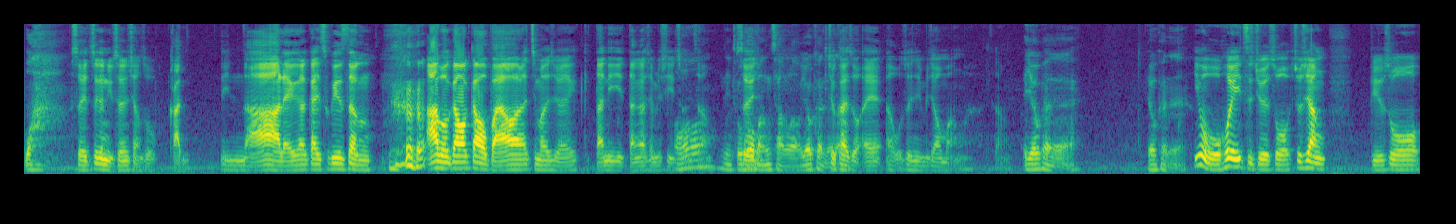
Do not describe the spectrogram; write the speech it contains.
哇，所以这个女生想说，干你哪来个该出去耍，啊无跟我告白啊，今晚就来等你等到什么时候这哦样，，你突破所以盲场了，有可能啊。就开始说，哎、呃，我最近比较忙啊，这样，欸有可能欸，有可能欸。因为我会一直觉得说，就像比如说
